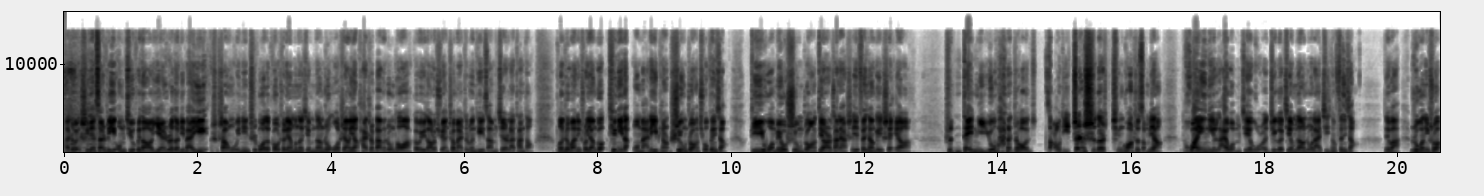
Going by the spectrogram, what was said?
啊，各位，十一点三十一，我们继续回到炎热的礼拜一上午为您直播的购车联盟的节目当中，我是杨洋，还剩半个钟头啊，各位遇到了选车买车的问题，咱们接着来探讨。鹏程万里说，杨哥听你的，我买了一瓶试用装，求分享。第一，我没有试用装；第二，咱俩谁分享给谁啊？是得你用完了之后，到底真实的情况是怎么样？欢迎你来我们结果这个节目当中来进行分享，对吧？如果你说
